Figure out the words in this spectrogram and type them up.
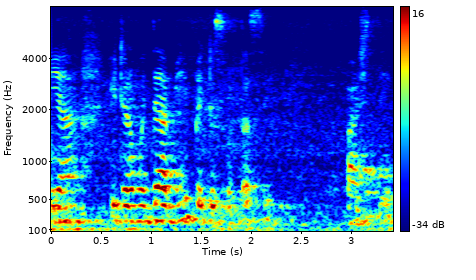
নিয়া এটার মধ্যে আমি প্র্যাকটিস করতেছি। পাশ দিয়ে।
